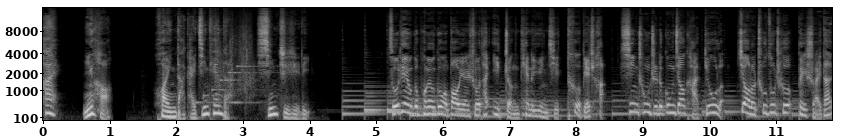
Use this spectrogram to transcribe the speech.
嗨，您好，欢迎打开今天的心智日历。昨天有个朋友跟我抱怨说，他一整天的运气特别差，新充值的公交卡丢了，叫了出租车被甩单，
